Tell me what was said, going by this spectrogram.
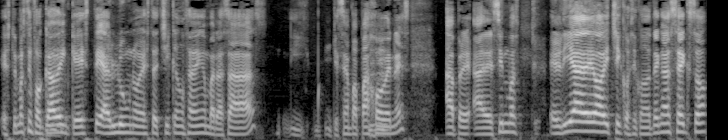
estoy más enfocado en que este alumno, esta chica no salgan embarazadas y, y que sean papás jóvenes, a, pre- a decirnos, el día de hoy, chicos, y cuando tengan sexo,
